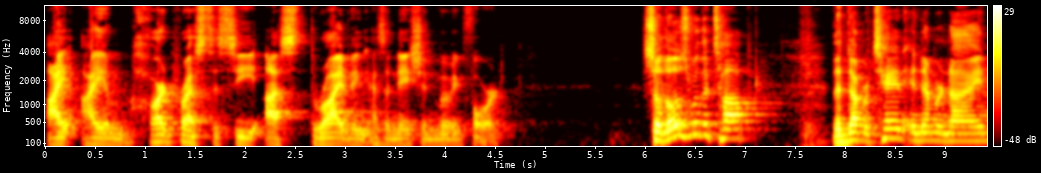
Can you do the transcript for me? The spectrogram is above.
I, I am hard pressed to see us thriving as a nation moving forward. So those were the top, the number 10 and number 9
